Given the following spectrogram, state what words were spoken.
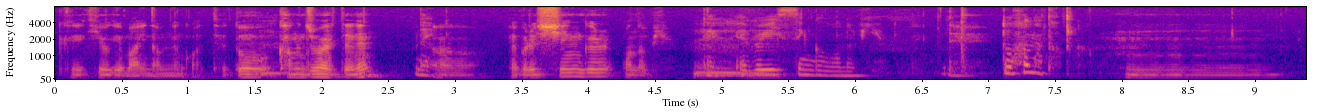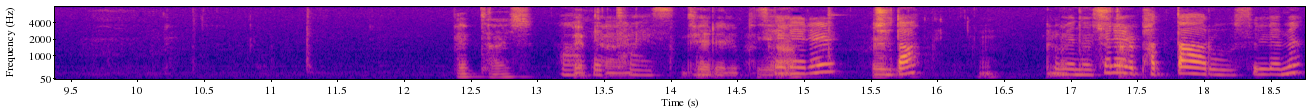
그게 기억에 많이 남는 것 같아요. 또 음. 강조할 때는 네. 어, every single one of you. 네, 음, every single one of you. 네. 또 하나 더. 음, baptize. 아, baptize. 네. 세례를 받다. 세례를 주다. 그러면은 받다. 세례를 받다로 쓰려면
